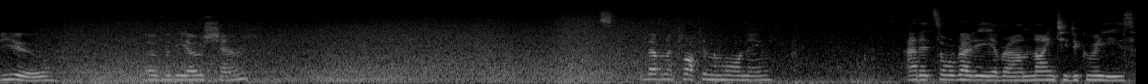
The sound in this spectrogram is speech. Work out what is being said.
view over the ocean. It's 11 o'clock in the morning and it's already around 90 degrees.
